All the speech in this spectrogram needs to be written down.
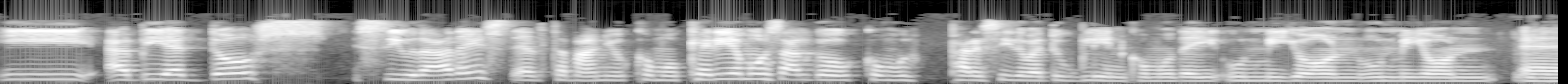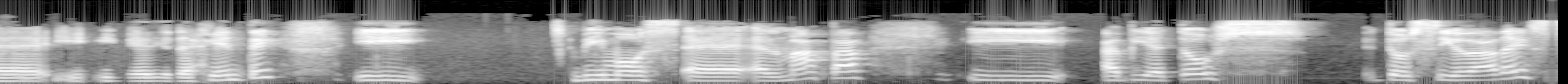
y había dos ciudades del tamaño como queríamos algo como parecido a Dublín, como de un millón, un millón eh, y, medio de gente y vimos eh, el mapa y había dos, dos ciudades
